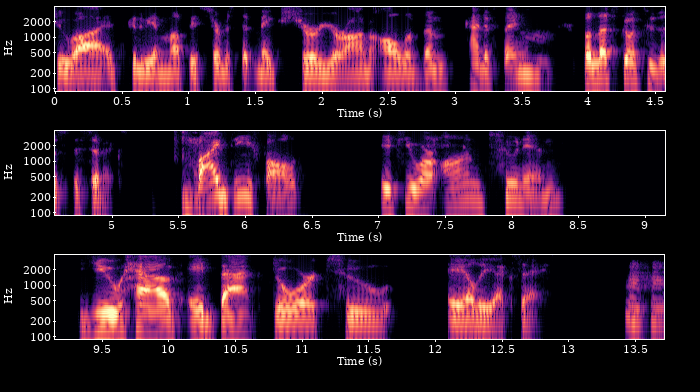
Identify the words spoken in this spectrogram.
to, uh, it's going to be a monthly service that makes sure you're on all of them kind of thing. Mm-hmm. But let's go through the specifics. Okay. By default, if you are on TuneIn, you have a back door to ALEXA. Mm-hmm.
